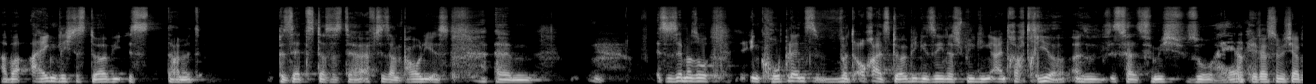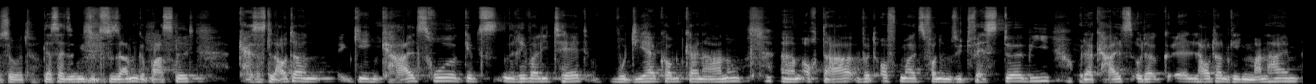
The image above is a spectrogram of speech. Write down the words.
aber eigentlich das Derby ist damit besetzt, dass es der FC St. Pauli ist. Ähm, es ist immer so, in Koblenz wird auch als Derby gesehen, das Spiel gegen Eintracht Trier. Also ist halt für mich so, hä? Okay, das ist für mich absurd. Das ist halt irgendwie so zusammengebastelt. Kaiserslautern gegen Karlsruhe gibt es eine Rivalität, wo die herkommt, keine Ahnung. Ähm, auch da wird oftmals von einem Südwest-Derby oder Karls oder äh, Lautern gegen Mannheim,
